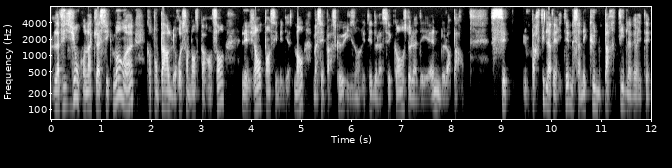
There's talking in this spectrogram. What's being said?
la vision qu'on a classiquement, hein, quand on parle de ressemblance par enfant, les gens pensent immédiatement, bah, c'est parce qu'ils ont hérité de la séquence de l'ADN de leurs parents. C'est une partie de la vérité, mais ça n'est qu'une partie de la vérité.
